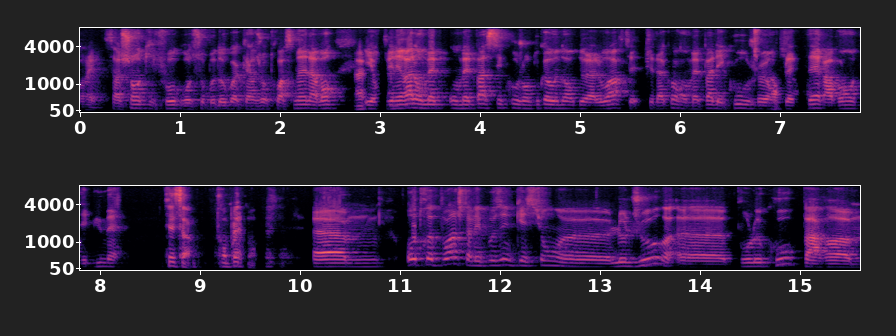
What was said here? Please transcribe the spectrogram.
Ouais, sachant qu'il faut grosso modo quoi, 15 jours, 3 semaines avant. Et en général, on met, ne on met pas ces courges, en tout cas au nord de la Loire, tu es, d'accord, on ne met pas les courges en pleine terre avant début mai. C'est ça, complètement. Euh, autre point, je t'avais posé une question euh, l'autre jour, euh, pour le coup, par, euh,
